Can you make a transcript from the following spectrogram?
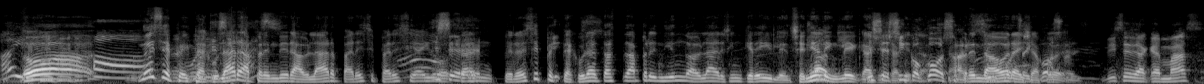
Ay. Oh, Oh. ¿No es espectacular aprender a hablar? Parece, parece algo Dice- tan... Pero es espectacular, está, está aprendiendo a hablar, es increíble. Enseñale inglés, casi, Dice cinco cosas. Aprenda cinco ahora y ya cosas. fue. Dice de acá en más.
